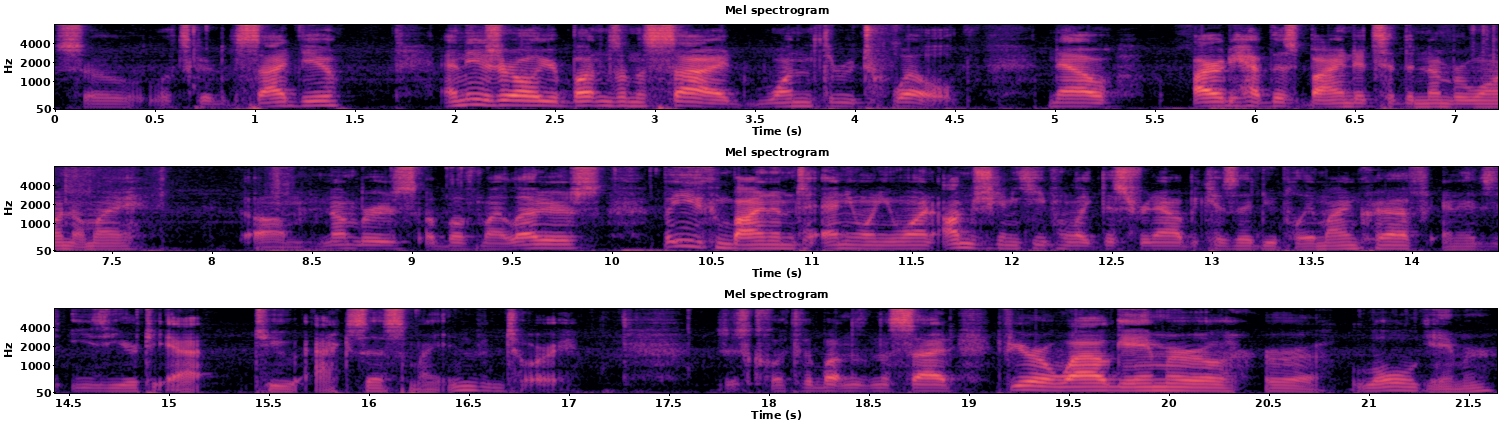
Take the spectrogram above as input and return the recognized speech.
So let's go to the side view. And these are all your buttons on the side, 1 through 12. Now, I already have this binded to the number 1 on my um, numbers above my letters, but you can bind them to anyone you want. I'm just going to keep them like this for now because I do play Minecraft and it's easier to, to access my inventory. Just click the buttons on the side. If you're a WoW gamer or, or a LOL gamer,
